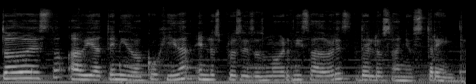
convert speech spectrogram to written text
todo esto había tenido acogida en los procesos modernizadores de los años 30.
